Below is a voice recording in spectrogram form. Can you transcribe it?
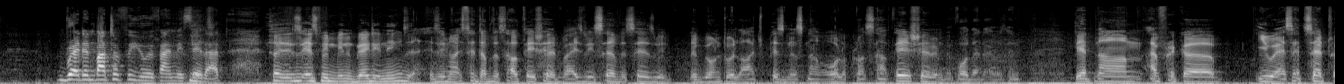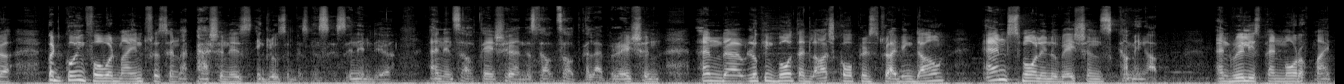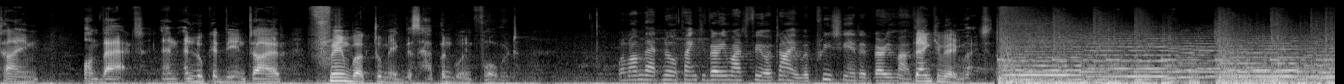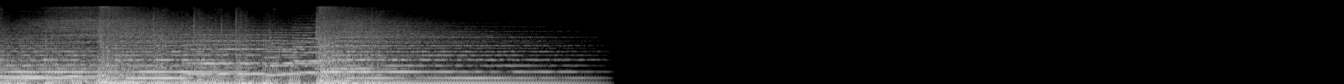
bread and butter for you, if I may say that? So it's, it's been, been great innings. As you know, I set up the South Asia Advisory Services. We've, we've gone to a large business now all across South Asia, and before that, I was in Vietnam, Africa, US, etc. But going forward, my interest and my passion is inclusive businesses in India and in South Asia and the South South collaboration, and uh, looking both at large corporates driving down and small innovations coming up, and really spend more of my time on that and, and look at the entire framework to make this happen going forward. Well, on that note, thank you very much for your time. Appreciate it very much. Thank you very much.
